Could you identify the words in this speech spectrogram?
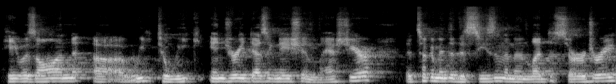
He was on a week to week injury designation last year that took him into the season and then led to surgery.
